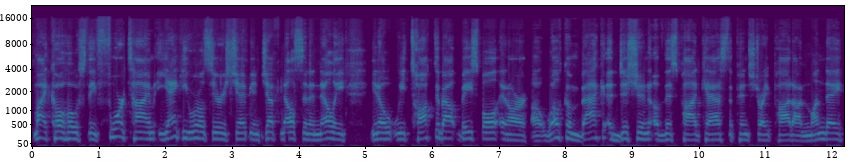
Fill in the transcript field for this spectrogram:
my co host, the four time Yankee World Series champion, Jeff Nelson. And Nelly, you know, we talked about baseball in our uh, welcome back edition of this podcast, the Pinstripe Pod on Monday.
